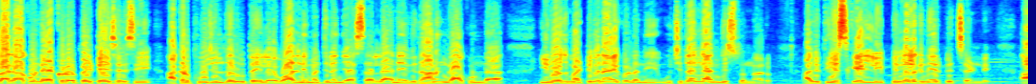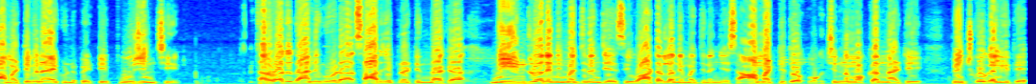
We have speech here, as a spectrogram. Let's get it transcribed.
అలా కాకుండా ఎక్కడో పెట్టేసేసి అక్కడ పూజలు జరుగుతాయిలే వాళ్ళు నిమజ్జనం చేస్తారులే అనే విధానం కాకుండా ఈరోజు మట్టి వినాయకుళ్ళని ఉచితంగా అందిస్తున్నారు. అది తీసుకెళ్ళి పిల్లలకు నేర్పించండి. ఆ మట్టి వినాయకుడిని పెట్టి పూజించి తర్వాత దాన్ని కూడా సార్ చెప్పినట్టు ఇందాక మీ ఇంట్లోనే నిమజ్జనం చేసి వాటర్లో నిమజ్జనం చేసి ఆ మట్టితో ఒక చిన్న మొక్కను నాటి పెంచుకోగలిగితే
